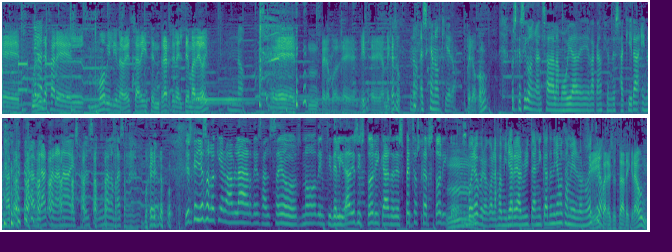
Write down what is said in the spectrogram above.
Eh, ¿Puedes dejar el móvil de una vez, Sara, y centrarte en el tema de hoy? No, Eh, mm, pero, pues, eh, en fin, eh, hazme caso. no, es que no quiero. ¿Pero cómo? Pues que sigo enganchada a la movida de la canción de Shakira y no me apetece hablar para nada de Isabel II, lo más mínimo. Bueno, Yo es que yo solo quiero hablar de salseos, no de infidelidades históricas, de despechos históricos. Mm. Bueno, pero con la familia real británica tendríamos también lo sí, nuestro. para eso está The Crown.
